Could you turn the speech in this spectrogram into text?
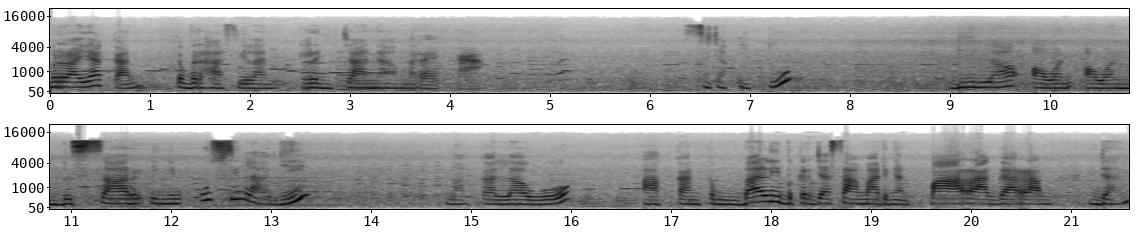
merayakan keberhasilan rencana mereka. Sejak itu, bila awan-awan besar ingin usil lagi, maka Lawo akan kembali bekerja sama dengan para garam dan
